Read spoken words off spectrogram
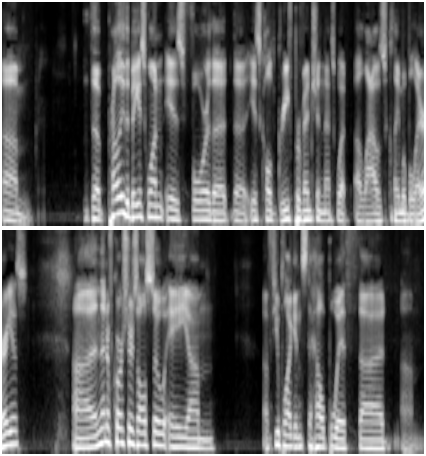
Um, the probably the biggest one is for the the is called grief prevention. That's what allows claimable areas. Uh, and then of course there's also a um, a few plugins to help with uh, um,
